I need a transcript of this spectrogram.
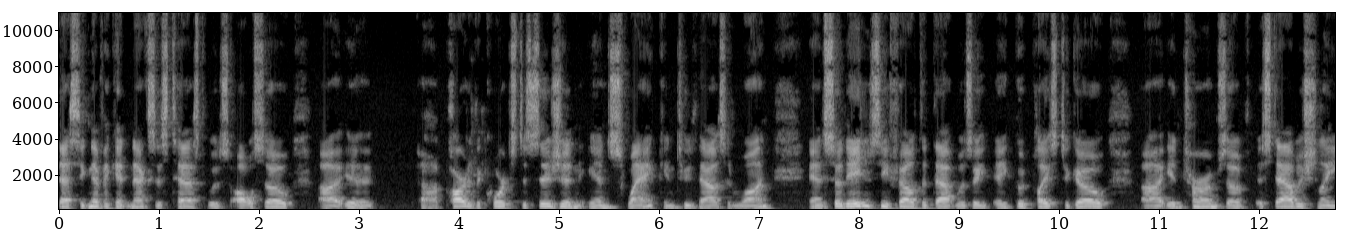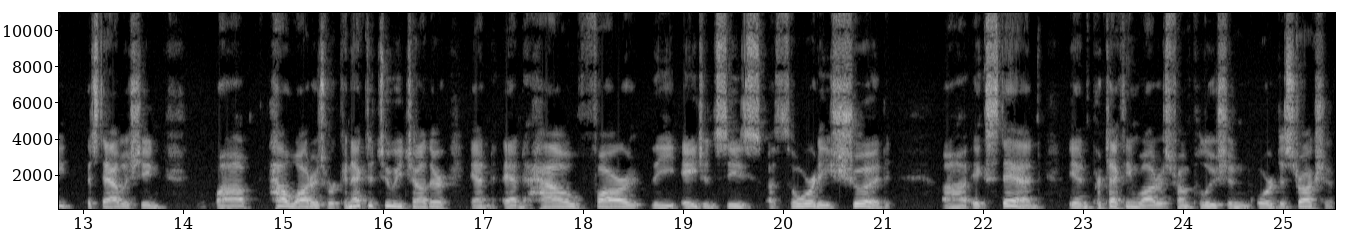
That significant nexus test was also uh, uh, part of the court's decision in SWANCC in 2001. And so the agency felt that that was a, a good place to go uh, in terms of establishing, establishing uh, how waters were connected to each other and, and how far the agency's authority should uh, extend in protecting waters from pollution or destruction.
